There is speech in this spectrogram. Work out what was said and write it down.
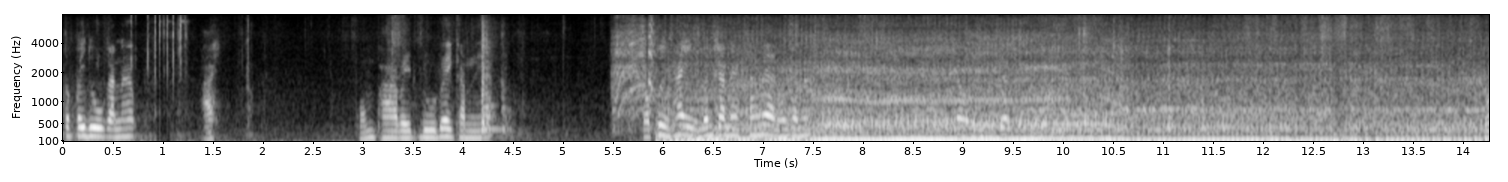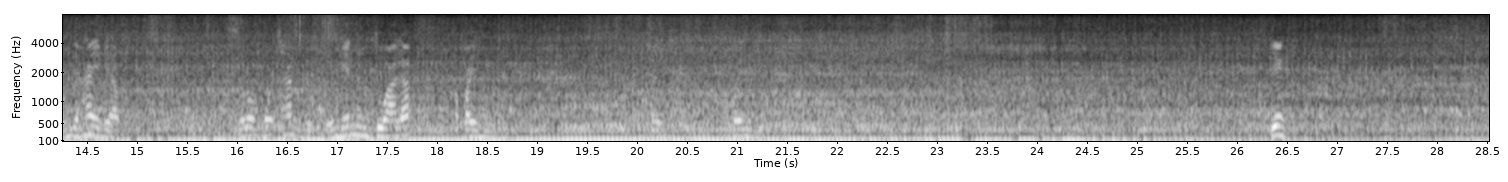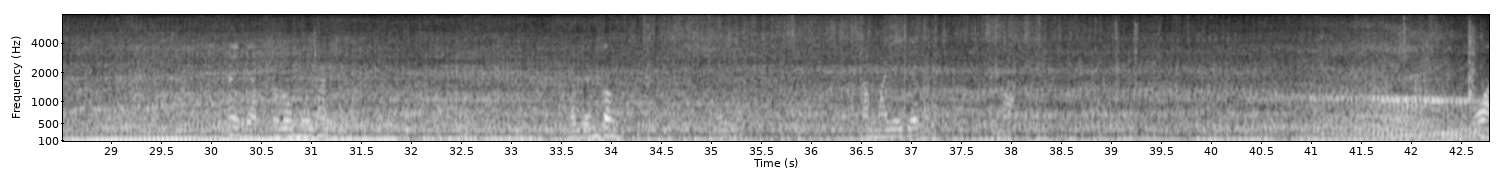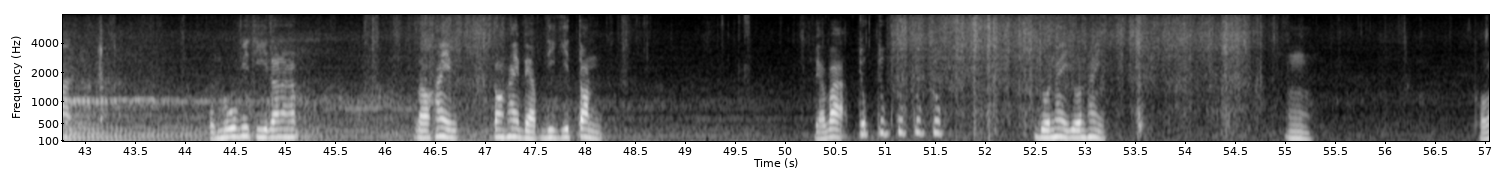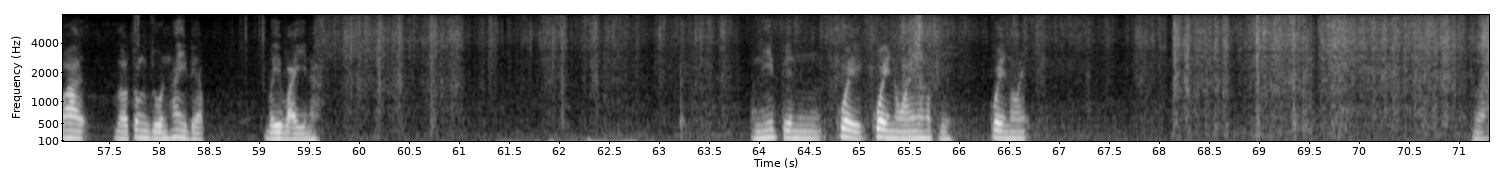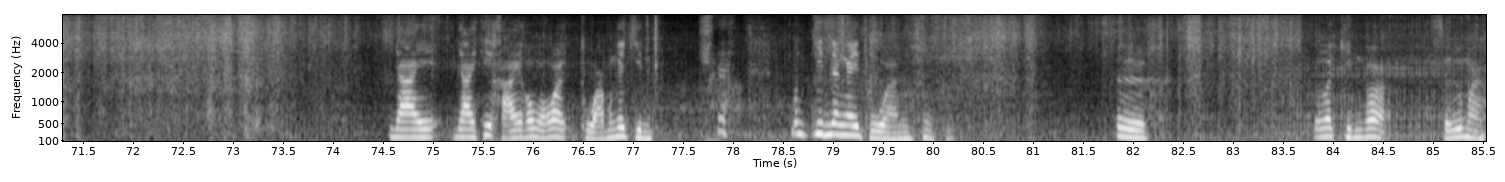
ต้องไปดูกันนะครับ ไป ผมพาไปดูด้วยกันเนี่ยก็เพิ่งให้เหมือนกันนะครั้งแรกเหมือนกันนะ เจ้าลิงเจี๊ยกผมจะให้แบบสโลโมชั่นผมเห็นหนึ่งตัวแล้วเอาไปหนึ่งเอาไปเอาไปหนึ่งเองให้แบบสโลโมชั่นแล้วผมต้องทำมาเยอะๆก่อนผมว่าเพราะว่า ผมรู้วิธีแล้วนะครับ เราให้ต้องให้แบบดิจิตอลแบบว่าจุ๊บจุ๊บจุ๊บจุ๊บจุ๊บโยนให้โยนให้ อืมเพราะว่าเราต้องโยนให้แบบไวๆนะ อันนี้เป็นกล้วยกล้วยน้อยนะครับนี่กล้วยน้อยเนี่ย ยายยายที่ขายเขาบอกว่าถั่วมันก็กิน มันกินยังไงถั่วนี่เออเพราะว่ากินก็ซื้อมา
